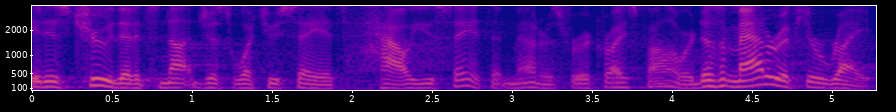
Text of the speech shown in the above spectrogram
It is true that it's not just what you say, it's how you say it that matters for a Christ follower. It doesn't matter if you're right.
